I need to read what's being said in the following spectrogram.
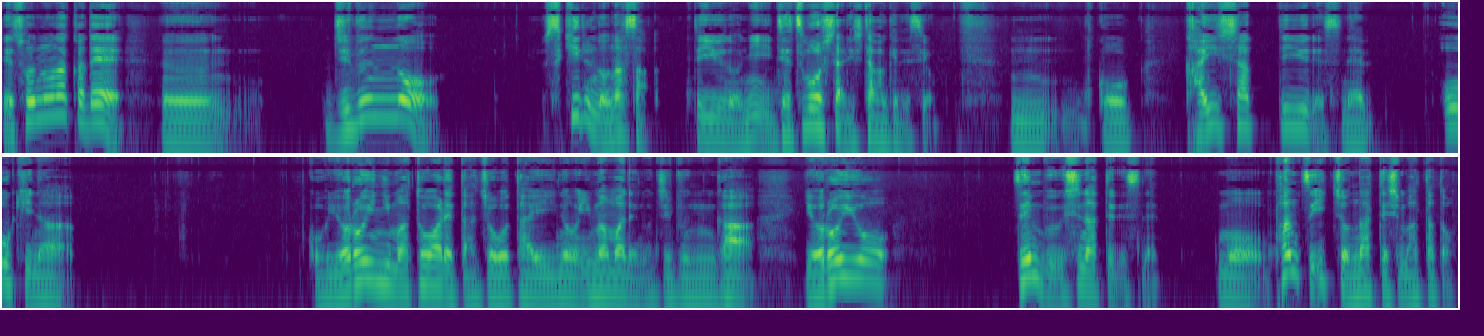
で、その中で、うん、自分のスキルのなさっていうのに絶望したりしたわけですよ。うん、こう、会社っていうですね、大きな、こう、鎧にまとわれた状態の今までの自分が、鎧を全部失ってですね、もうパンツ一丁になってしまったと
